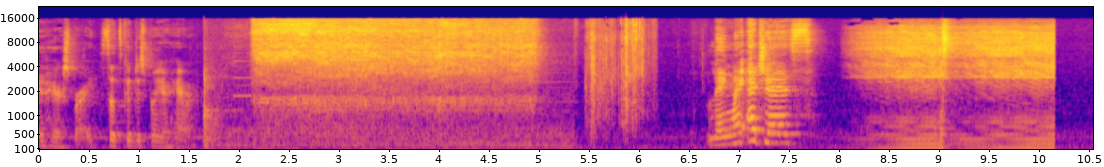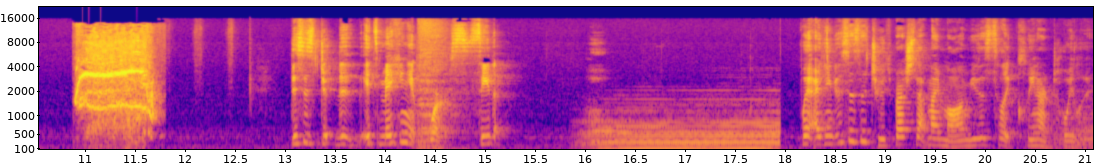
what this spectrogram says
a hairspray. So it's good to spray your hair. Laying my edges. This is, it's making it worse. See the, Wait, I think this is the toothbrush that my mom uses to like clean our toilet.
